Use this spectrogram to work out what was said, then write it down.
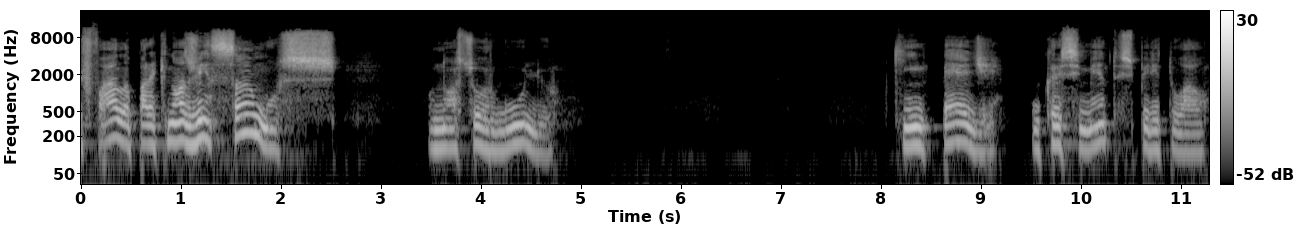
E fala para que nós vençamos o nosso orgulho, que impede o crescimento espiritual,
